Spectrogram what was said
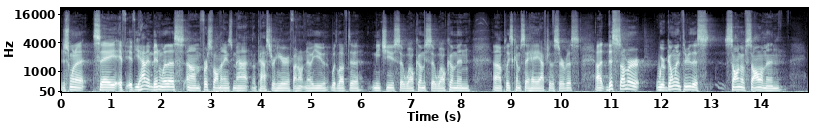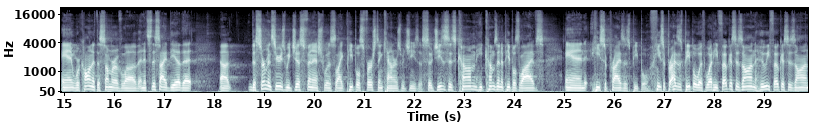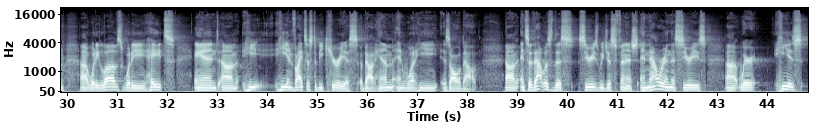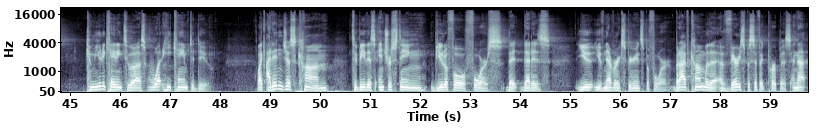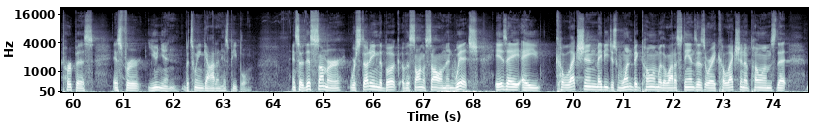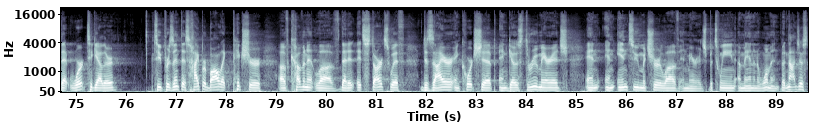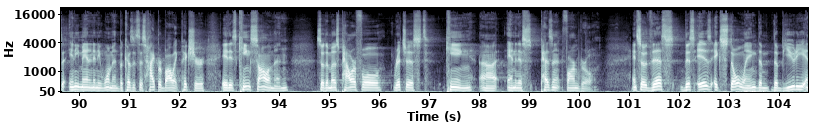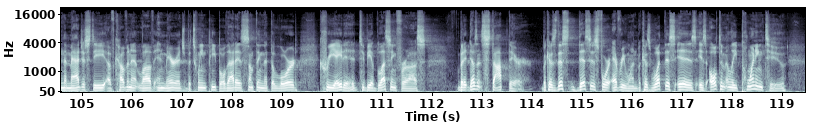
I just want to say if, if you haven't been with us, um, first of all, my name is Matt, I'm the pastor here. If I don't know you, would love to meet you. So welcome. So welcome, and uh, please come say hey after the service. Uh, this summer, we're going through this Song of Solomon, and we're calling it the Summer of Love. And it's this idea that uh, the sermon series we just finished was like people's first encounters with Jesus. So Jesus has come, he comes into people's lives and he surprises people. He surprises people with what he focuses on, who he focuses on, uh, what he loves, what he hates, and um, he he invites us to be curious about him and what he is all about. Um, and so that was this series we just finished, and now we're in this series uh, where he is communicating to us what he came to do. Like I didn't just come to be this interesting, beautiful force that that is you, you've never experienced before. But I've come with a, a very specific purpose, and that purpose is for union between God and his people. And so this summer, we're studying the book of the Song of Solomon, which is a, a collection, maybe just one big poem with a lot of stanzas, or a collection of poems that, that work together to present this hyperbolic picture of covenant love. That it, it starts with desire and courtship and goes through marriage and, and into mature love and marriage between a man and a woman. But not just any man and any woman, because it's this hyperbolic picture. It is King Solomon, so the most powerful, richest king, uh, and this peasant farm girl. And so this, this is extolling the, the beauty and the majesty of covenant love and marriage between people. That is something that the Lord created to be a blessing for us. But it doesn't stop there because this, this is for everyone. Because what this is, is ultimately pointing to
